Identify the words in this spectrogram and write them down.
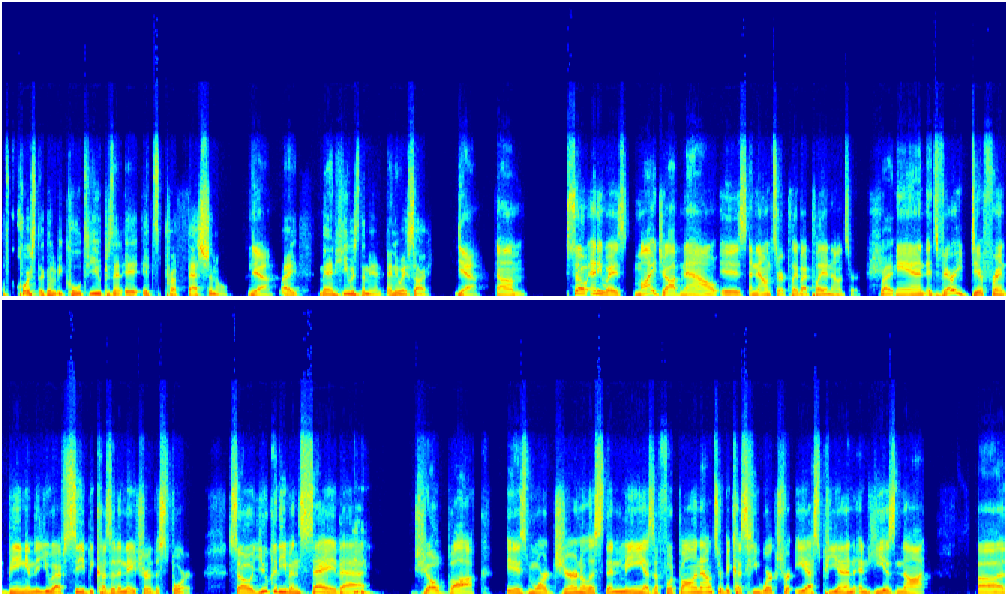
of course they're going to be cool to you. Present it, it's professional, yeah. right? Man, he was the man. Anyway, sorry. Yeah. Um, so, anyways, my job now is announcer, play by play announcer. Right. And it's very different being in the UFC because of the nature of the sport. So, you could even say that Joe Buck is more journalist than me as a football announcer because he works for ESPN and he is not uh,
